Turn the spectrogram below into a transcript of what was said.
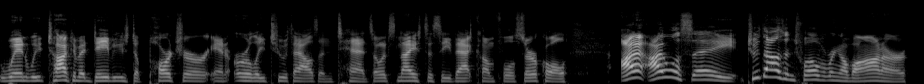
when we talked about Davey's departure in early 2010. So it's nice to see that come full circle. I, I will say 2012 Ring of Honor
